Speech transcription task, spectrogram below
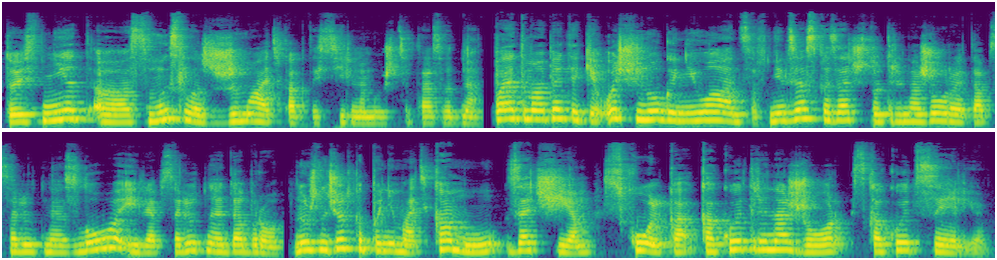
То есть нет э, смысла сжимать как-то сильно мышцы тазового дна. Поэтому, опять-таки, очень много нюансов. Нельзя сказать, что тренажеры — это абсолютное зло или абсолютное добро. Нужно четко понимать, кому, зачем, сколько, какой тренажер, с какой целью.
